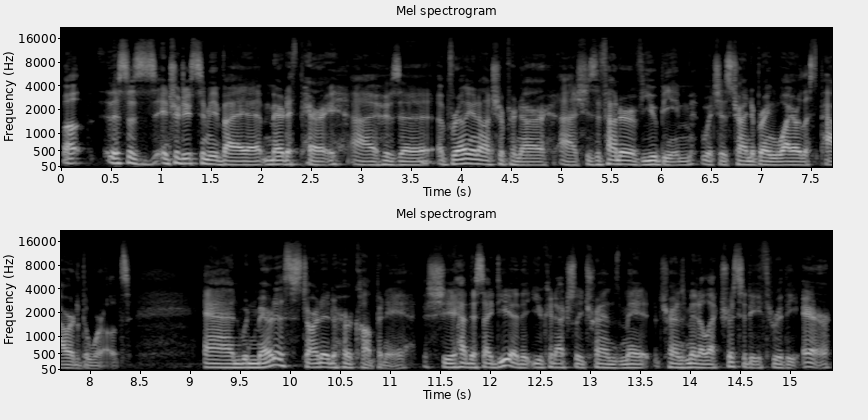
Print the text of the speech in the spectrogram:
Well, this was introduced to me by uh, Meredith Perry, uh, who's a, a, brilliant entrepreneur. Uh, she's the founder of uBeam, which is trying to bring wireless power to the world. And when Meredith started her company, she had this idea that you could actually transmit transmit electricity through the air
